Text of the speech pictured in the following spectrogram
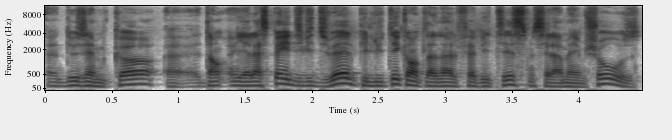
un deuxième cas, euh, donc, il y a l'aspect individuel, puis lutter contre l'analphabétisme, c'est la même chose.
